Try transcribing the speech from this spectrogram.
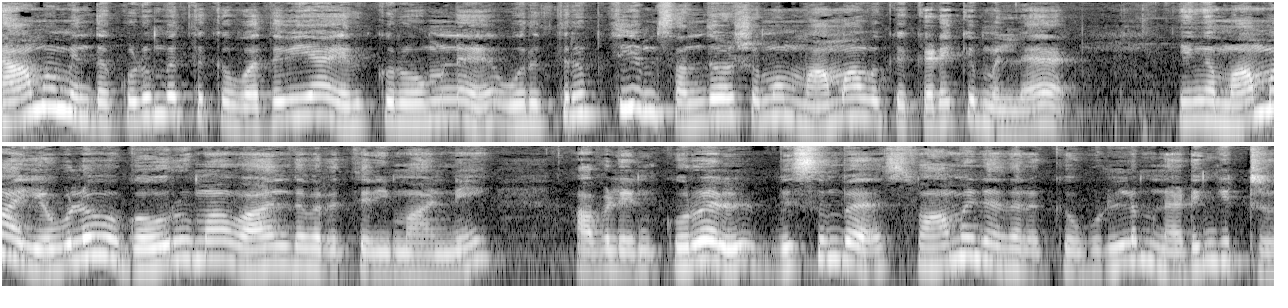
நாமும் இந்த குடும்பத்துக்கு உதவியாக இருக்கிறோம்னு ஒரு திருப்தியும் சந்தோஷமும் மாமாவுக்கு கிடைக்குமில்ல. எங்கள் மாமா எவ்வளவு கௌரவமாக வாழ்ந்தவர் தெரியுமா அண்ணி? அவளின் குரல் விசும்ப சுவாமிநாதனுக்கு உள்ளம் நடுங்கிற்று.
